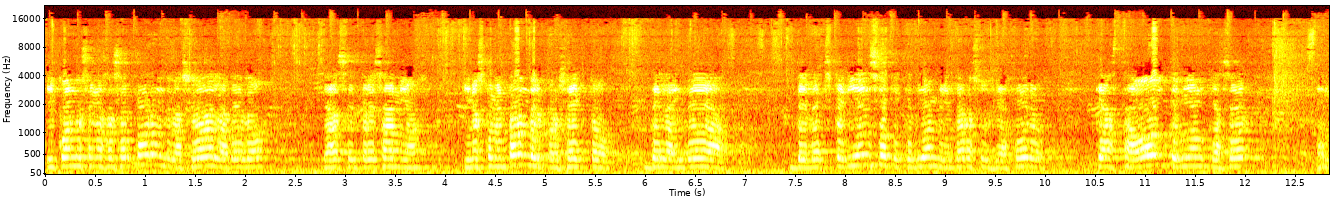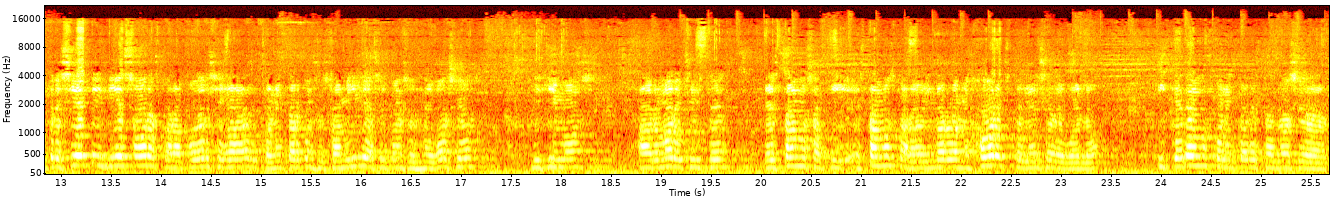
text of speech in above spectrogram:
y cuando se nos acercaron de la ciudad de Laredo, ya hace tres años, y nos comentaron del proyecto, de la idea, de la experiencia que querían brindar a sus viajeros, que hasta hoy tenían que hacer entre 7 y 10 horas para poder llegar y conectar con sus familias y con sus negocios, dijimos, Aeromar existe, estamos aquí, estamos para brindar la mejor experiencia de vuelo y queremos conectar estas dos ciudades.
